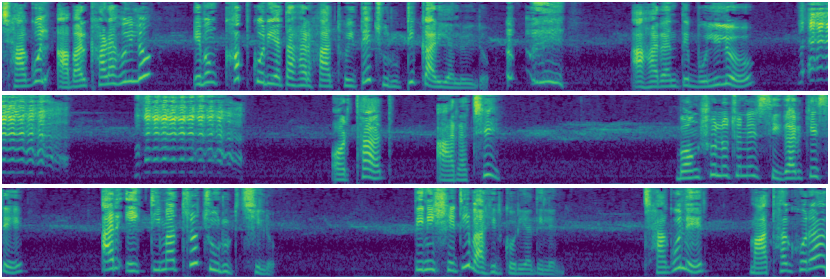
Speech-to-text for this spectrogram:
ছাগল আবার খাড়া হইল এবং খপ করিয়া তাহার হাত হইতে চুরুটি কাড়িয়া লইল। আহারান্তে বলিল অর্থাৎ, আর আছে বংশলোচনের সিগার কেসে আর একটিমাত্র চুরুট ছিল তিনি সেটি বাহির করিয়া দিলেন ছাগলের মাথা ঘোরা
